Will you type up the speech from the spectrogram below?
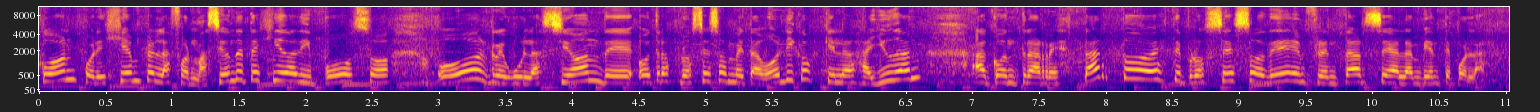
con, por ejemplo, la formación de tejido adiposo o regulación de otros procesos metabólicos que los ayudan a contrarrestar todo este proceso de enfrentarse al ambiente polar.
